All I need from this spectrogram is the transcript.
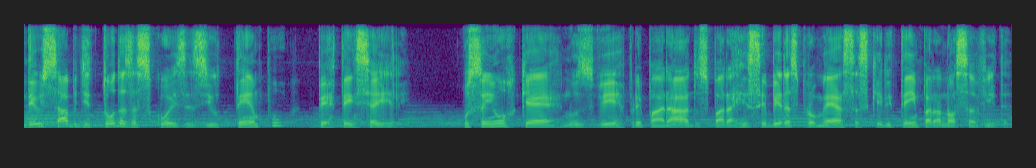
Deus sabe de todas as coisas e o tempo pertence a Ele. O Senhor quer nos ver preparados para receber as promessas que Ele tem para a nossa vida,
